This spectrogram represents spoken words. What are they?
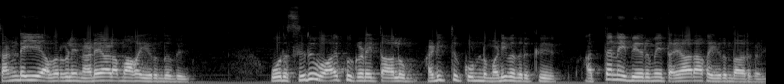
சண்டையே அவர்களின் அடையாளமாக இருந்தது. ஒரு சிறு வாய்ப்பு கிடைத்தாலும் அடித்து கொண்டு மடிவதற்கு அத்தனை பேருமே தயாராக இருந்தார்கள்.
